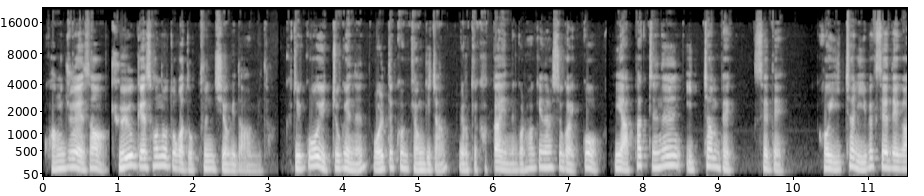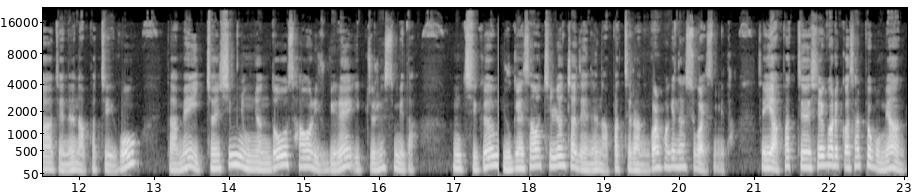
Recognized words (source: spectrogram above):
광주에서 교육의 선호도가 높은 지역이 나옵니다. 그리고 이쪽에는 월드컵 경기장 이렇게 가까이 있는 걸 확인할 수가 있고 이 아파트는 2100세대 거의 2200세대가 되는 아파트이고 그 다음에 2016년도 4월 6일에 입주를 했습니다. 지금 6에서 7년차 되는 아파트라는 걸 확인할 수가 있습니다. 이 아파트 실거래가 살펴보면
